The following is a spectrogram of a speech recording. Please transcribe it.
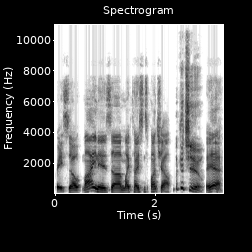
three. So mine is uh, Mike Tyson's Punch Out. Look at you. Yeah,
